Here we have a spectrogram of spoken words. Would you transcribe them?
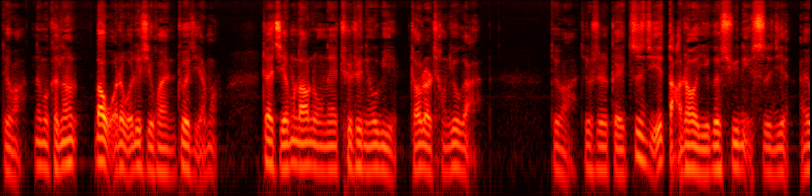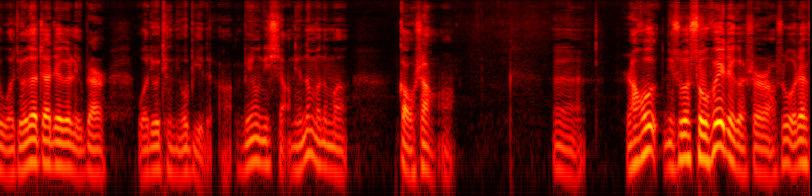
对吧？那么可能到我这，我就喜欢做节目，在节目当中呢吹吹牛逼，找点成就感，对吧？就是给自己打造一个虚拟世界。哎，我觉得在这个里边我就挺牛逼的啊，没有你想的那么那么高尚啊。嗯，然后你说收费这个事儿啊，说我在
